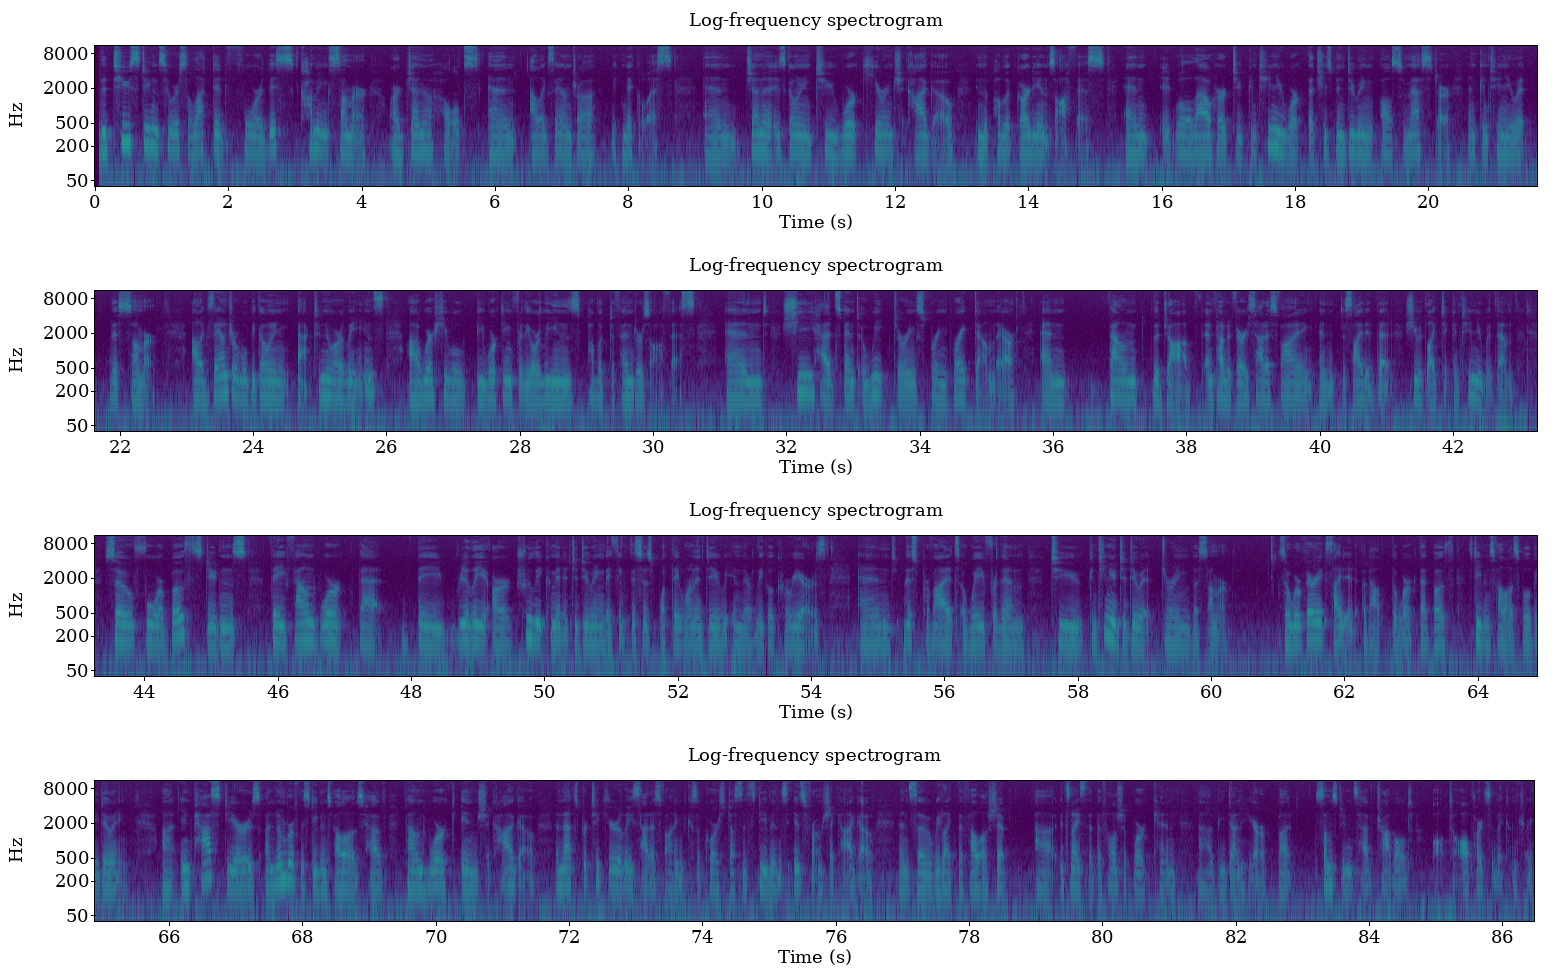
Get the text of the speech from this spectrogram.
The two students who are selected for this coming summer are Jenna Holtz and Alexandra McNicholas. And Jenna is going to work here in Chicago in the Public Guardian's office and it will allow her to continue work that she's been doing all semester and continue it this summer. Alexandra will be going back to New Orleans, uh, where she will be working for the Orleans Public Defender's Office. And she had spent a week during spring break down there and found the job and found it very satisfying and decided that she would like to continue with them. So for both students, they found work that they really are truly committed to doing. They think this is what they want to do in their legal careers. And this provides a way for them to continue to do it during the summer. So we're very excited about the work that both Stevens Fellows will be doing. Uh, in past years, a number of the Stevens Fellows have found work in Chicago. And that's particularly satisfying because, of course, Justice Stevens is from Chicago. And so we like the fellowship. Uh, it's nice that the fellowship work can uh, be done here, but some students have traveled all, to all parts of the country.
